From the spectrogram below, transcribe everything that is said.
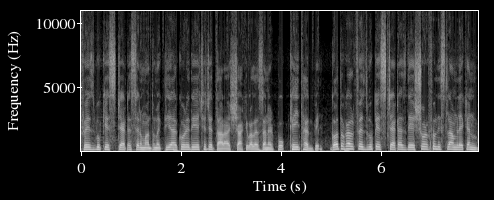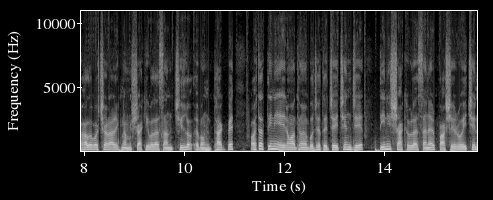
ফেসবুকে স্ট্যাটাসের মাধ্যমে ক্লিয়ার করে দিয়েছে যে তারা শাকিব আল হাসানের পক্ষেই থাকবে। গতকাল ফেসবুকে স্ট্যাটাস দিয়ে শরফুল ইসলাম লেখেন, ভালোবাসার আরেক নাম শাকিব আল হাসান ছিল এবং থাকবে। অর্থাৎ তিনি এর মাধ্যমে বোঝাতে চেয়েছেন যে তিনি শাকিব আল হাসানের পাশে রয়েছেন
